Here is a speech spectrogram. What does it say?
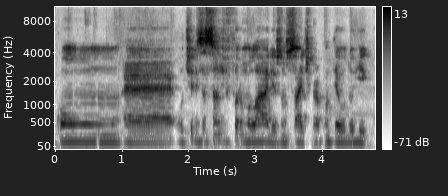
com é, utilização de formulários no site para conteúdo rico.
